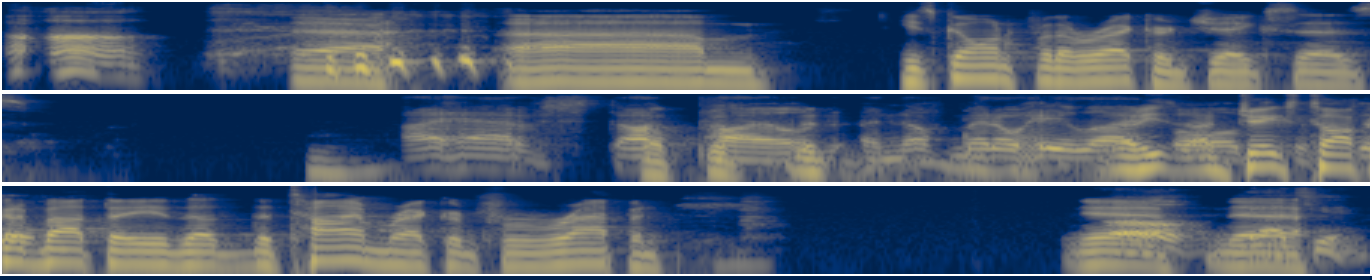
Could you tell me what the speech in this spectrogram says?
Uh uh-uh. uh Yeah. um, he's going for the record. Jake says. I have stockpiled but, but, enough metal halide. Uh, Jake's talking fill. about the, the the time record for rapping. Yeah, oh, yeah. Gotcha.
